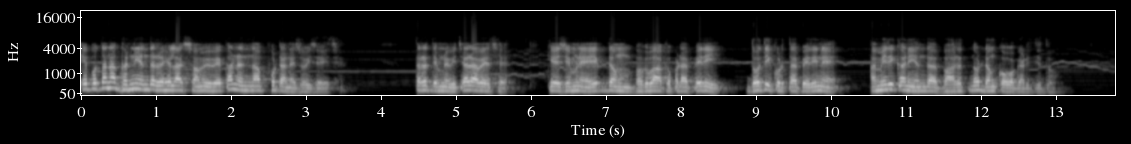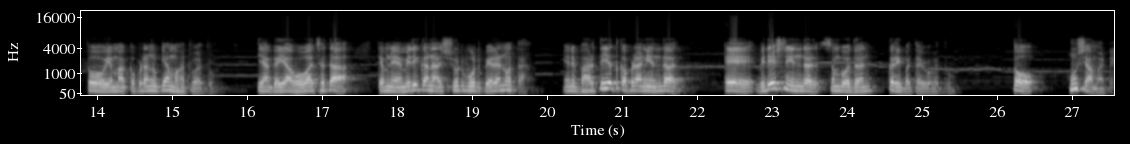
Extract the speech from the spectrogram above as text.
એ પોતાના ઘરની અંદર રહેલા સ્વામી વિવેકાનંદના ફોટાને જોઈ જાય છે. તરત એમને વિચાર આવે છે કે જેમણે એકદમ ભગવા કપડાં પહેરી, ધોતી કુર્તા પહેરીને અમેરિકાની અંદર ભારતનો ડંકો વગાડી દીધો. તો એમાં કપડાનું ક્યાં મહત્ત્વ હતું? ત્યાં ગયા હોવા છતાં તેમણે અમેરિકાના શૂટ બૂટ પહેર્યા નહોતા. એને ભારતીય જ કપડાની અંદર એ વિદેશની અંદર સંબોધન કરી બતાવ્યું હતું. તો હું શા માટે?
